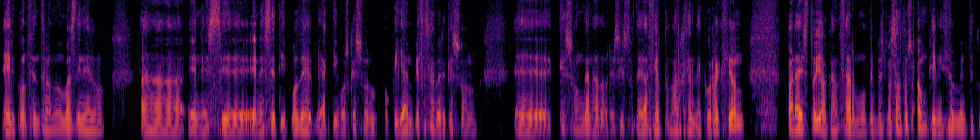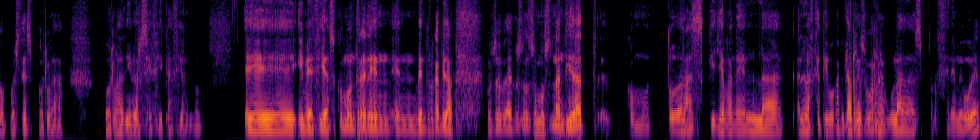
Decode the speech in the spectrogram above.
e ir concentrando más dinero ah, en, ese, en ese tipo de, activos que son o que ya empiezas a ver que son, eh, que son ganadores. Esto te da cierto margen de corrección para esto y alcanzar múltiples más altos, aunque inicialmente tú apuestes por la, por la diversificación. ¿no? Eh, y me decías, ¿cómo entrar en, Venture Capital? Pues eh, nosotros somos una entidad, eh, como todas las que llevan el, adjetivo capital riesgo, reguladas por CNMV.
